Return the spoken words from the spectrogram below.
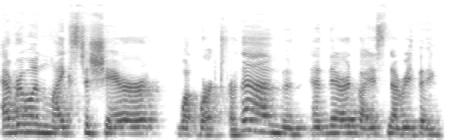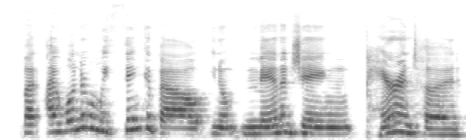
everyone likes to share what worked for them and, and their advice and everything. But I wonder when we think about, you know, managing parenthood,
